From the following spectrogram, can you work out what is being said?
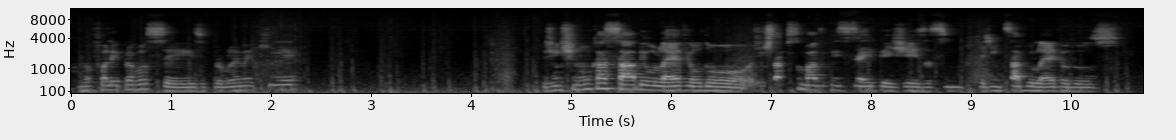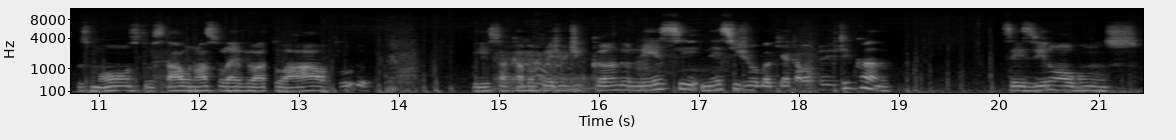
Como eu falei pra vocês, o problema é que a gente nunca sabe o level do... A gente tá acostumado com esses RPGs, assim, que a gente sabe o level dos, dos monstros, tal, o nosso level atual, tudo. E isso acaba prejudicando nesse, nesse jogo aqui, acaba prejudicando. Vocês viram alguns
